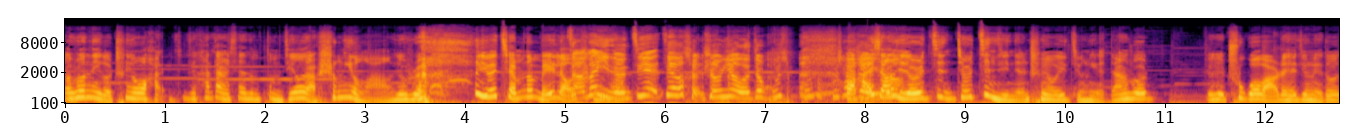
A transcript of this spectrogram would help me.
要说那个春游还你看，但是现在这么这么接有点生硬啊，就是因为前面都没聊。咱们已经接接的很生硬了，就不是不是不差我还想起就是近就是近几年春游一经历，但是说这些出国玩这些经历都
